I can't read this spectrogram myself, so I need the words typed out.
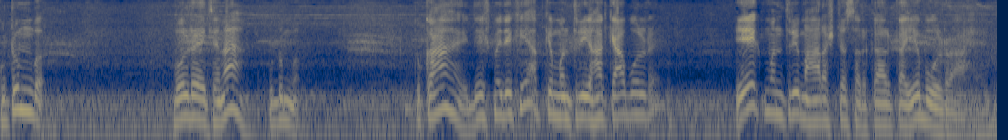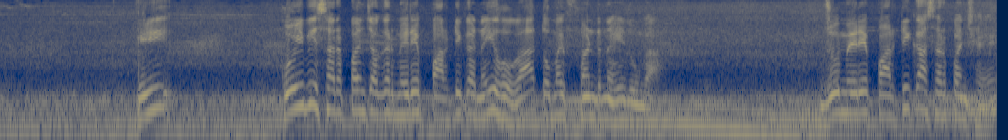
कुटुंब, बोल रहे थे ना, कुटुंब। तो कहाँ है? देश में देखिए आपके मंत्री यहाँ क्या बोल रहे हैं? एक मंत्री महाराष्ट्र सरकार का ये बोल रहा है कि कोई भी सरपंच अगर मेरे पार्टी का नहीं होगा तो मैं फंड नहीं दूँगा। जो मेरे पार्टी का सरपंच है,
